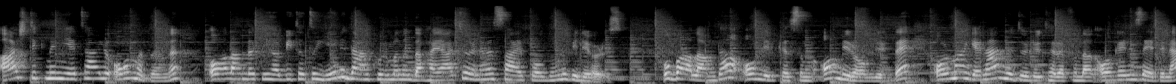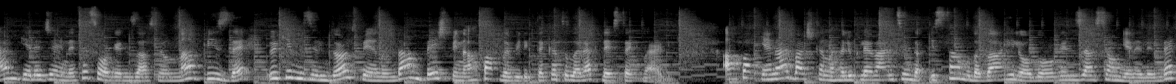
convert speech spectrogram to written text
ağaç dikmenin yeterli olmadığını, o alandaki habitatı yeniden kurmanın da hayati öneme sahip olduğunu biliyoruz. Bu bağlamda 11 Kasım 11.11'de Orman Genel Müdürlüğü tarafından organize edilen Geleceğe Nefes organizasyonuna biz de ülkemizin dört bir yanından 5000 ahbapla birlikte katılarak destek verdik. Ahbap Genel Başkanı Haluk Levent'in de İstanbul'da dahil olduğu organizasyon genelinde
